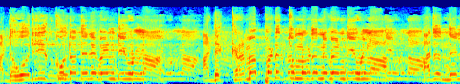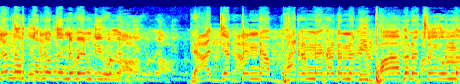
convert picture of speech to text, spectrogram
അത് ഒരുക്കുന്നതിന് വേണ്ടിയുള്ള അത് ക്രമപ്പെടുത്തുന്നതിന് വേണ്ടിയുള്ള അത് നിലനിർത്തുന്നതിന് വേണ്ടിയുള്ള രാജ്യത്തിന്റെ ഭരണഘടന വിഭാവന ചെയ്യുന്ന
